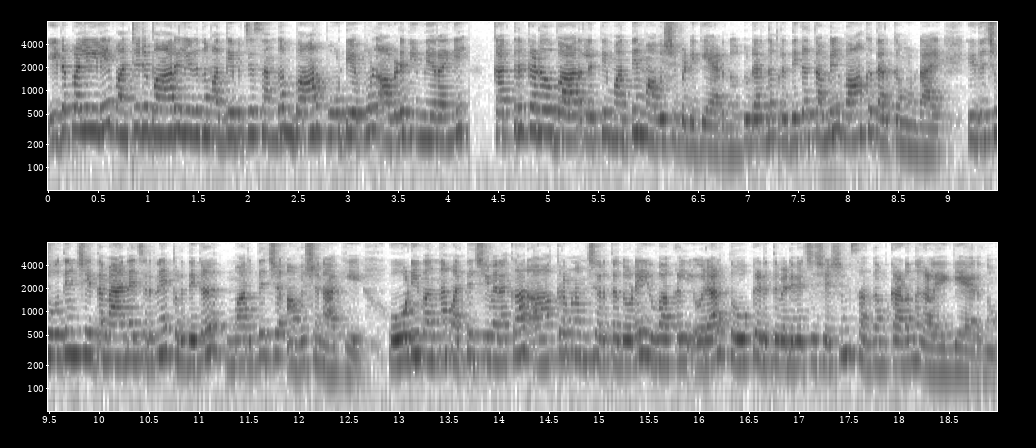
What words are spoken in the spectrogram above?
ഇടപ്പള്ളിയിലെ മറ്റൊരു ബാറിലിരുന്ന് മദ്യപിച്ച സംഘം ബാർ പൂട്ടിയപ്പോൾ അവിടെ നിന്നിറങ്ങി കത്രിക്കടവ് ബാറിലെത്തി മദ്യം ആവശ്യപ്പെടുകയായിരുന്നു. തുടർന്ന് പ്രതികൾ തമ്മിൽ വാക്കുതർക്കമുണ്ടായി. ഇത് ചോദ്യം ചെയ്ത മാനേജറിനെ പ്രതികൾ മർദ്ദിച്ച് അവശനാക്കി. ഓടി വന്ന മറ്റ് ജീവനക്കാർ ആക്രമണം ചെറുത്തതോടെ യുവാക്കളിൽ ഒരാൾ തോക്കെടുത്ത് വെടിവെച്ച ശേഷം സംഘം കടന്നു കളയുകയായിരുന്നു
